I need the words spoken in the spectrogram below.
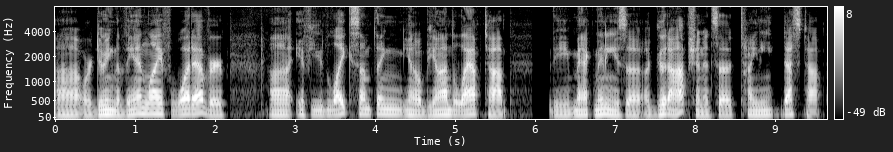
uh, or doing the van life, whatever, uh, if you'd like something you know beyond a laptop, the Mac Mini is a, a good option. It's a tiny desktop.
